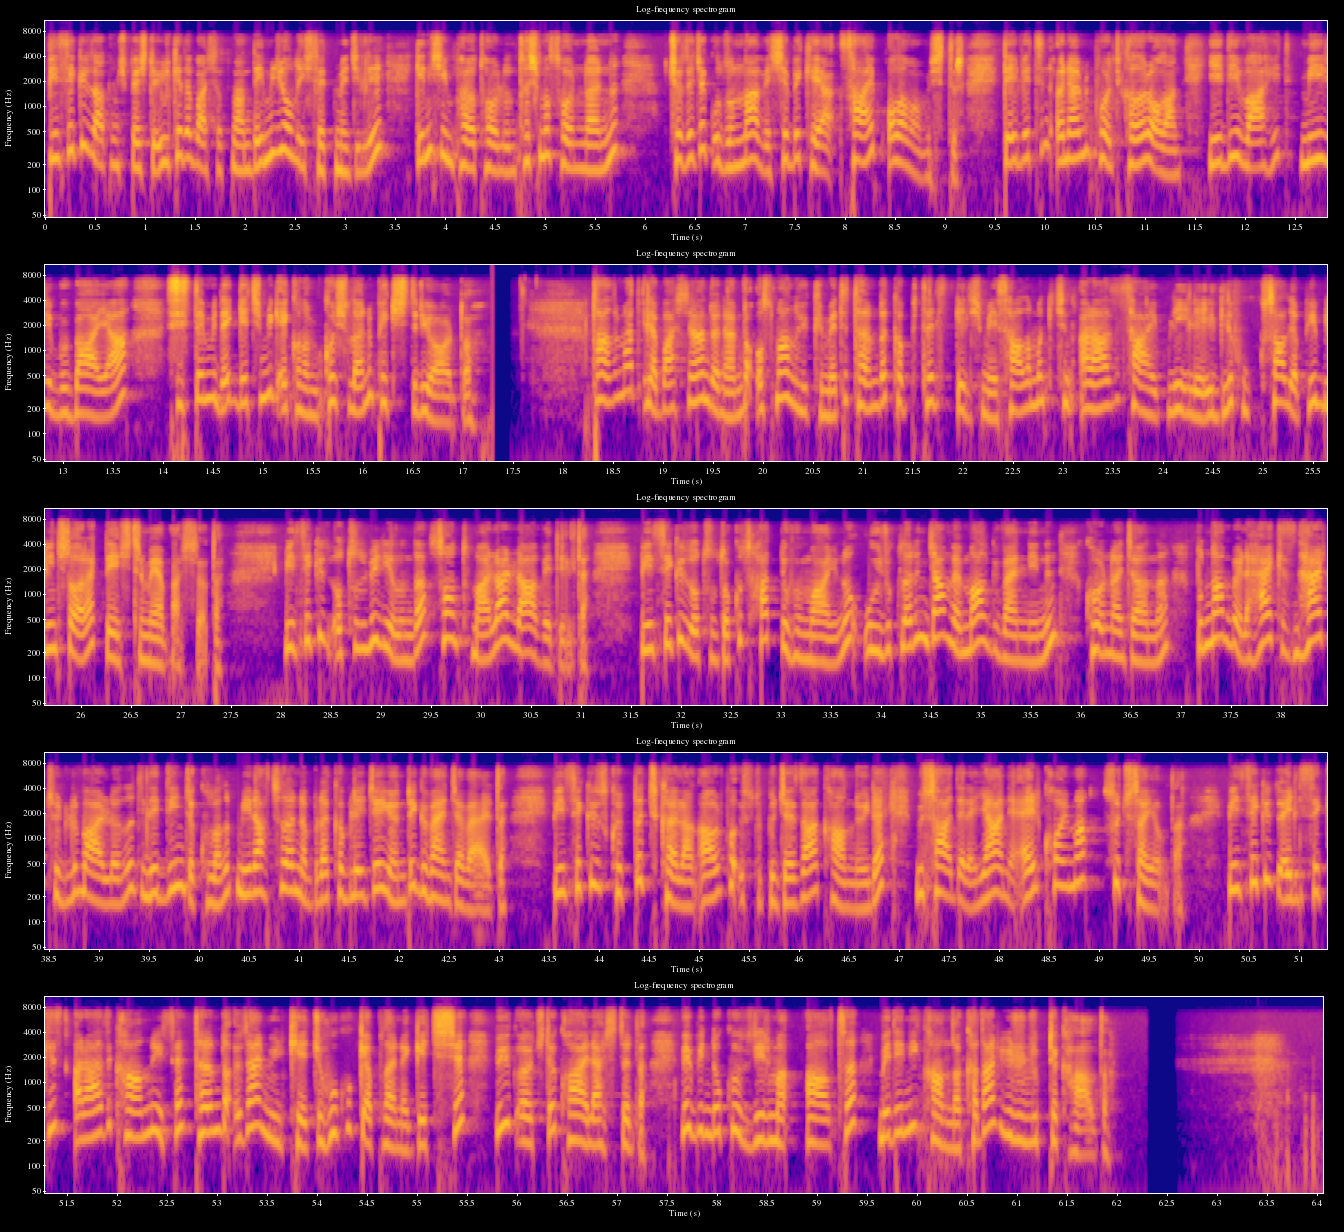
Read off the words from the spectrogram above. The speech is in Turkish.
1865'te ülkede başlatılan demiryolu işletmeciliği geniş imparatorluğun taşıma sorunlarını çözecek uzunluğa ve şebekeye sahip olamamıştır. Devletin önemli politikaları olan yedi vahit miri bubaya sistemi de geçimlik ekonomi koşullarını pekiştiriyordu. Tanzimat ile başlayan dönemde Osmanlı hükümeti tarımda kapitalist gelişmeyi sağlamak için arazi sahipliği ile ilgili hukuksal yapıyı bilinçli olarak değiştirmeye başladı. 1831 yılında son tımarlar lağvedildi. 1839 Haddi Humayun'u uyrukların can ve mal güvenliğinin korunacağını, bundan böyle herkesin her türlü varlığını dilediğince kullanıp mirasçılarına bırakabileceği yönde güvence verdi. 1840'ta çıkarılan Avrupa üslubu ceza kanunu ile müsaadere yani el koyma suç sayıldı. 1858 arazi kanunu ise tarımda özel mülkiyetçi hukuk yapılarına geçişi büyük ölçüde kolaylaştırdı ve 1926 medeni kanuna kadar yürürlükte kaldı.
